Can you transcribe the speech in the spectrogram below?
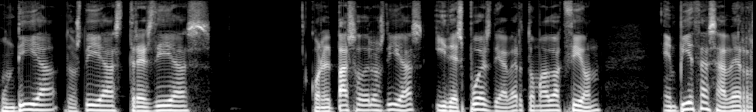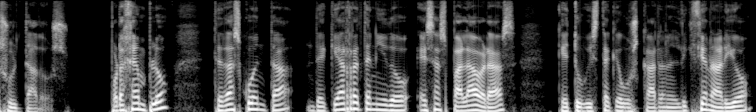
Un día, dos días, tres días. Con el paso de los días y después de haber tomado acción, empiezas a ver resultados. Por ejemplo, te das cuenta de que has retenido esas palabras que tuviste que buscar en el diccionario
